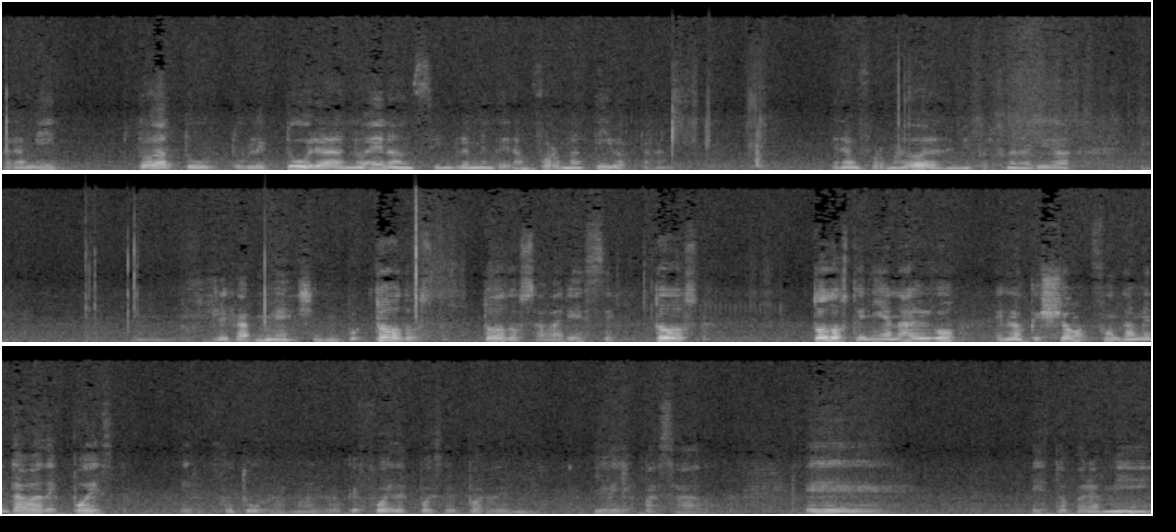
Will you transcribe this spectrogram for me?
para mí, toda tu, tu lectura no eran simplemente, eran formativas para mí, eran formadoras de mi personalidad. Todos, todos, aparece, todos, todos tenían algo en lo que yo fundamentaba después el futuro, ¿no? lo que fue después el porvenir y hoy es pasado. Eh, esto para mí,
